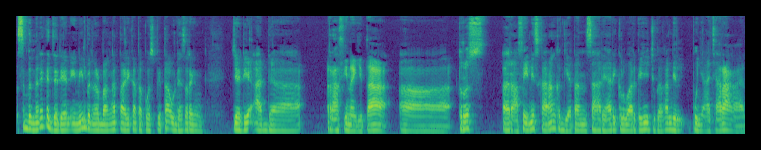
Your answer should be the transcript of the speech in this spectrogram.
sebenarnya kejadian ini bener banget tadi kata Puspita udah sering. Jadi ada Raffi Nagita, eh, terus eh, Raffi ini sekarang kegiatan sehari-hari keluarganya juga kan di- punya acara kan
